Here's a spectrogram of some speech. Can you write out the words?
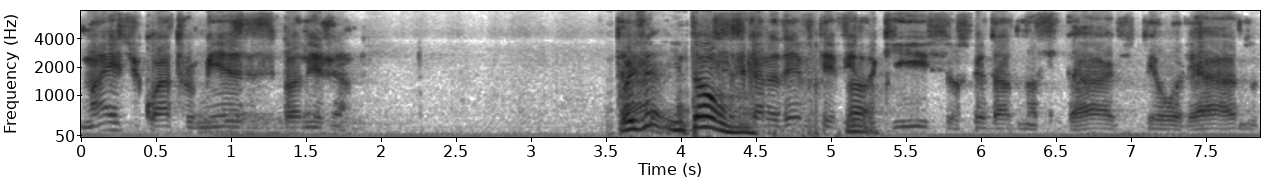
mais de quatro meses planejando. Tá? Pois é, então. Esse cara deve ter vindo ah. aqui, se hospedado na cidade, ter olhado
